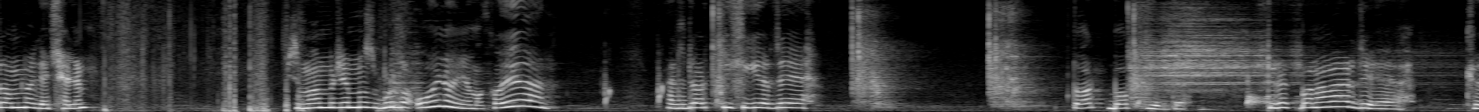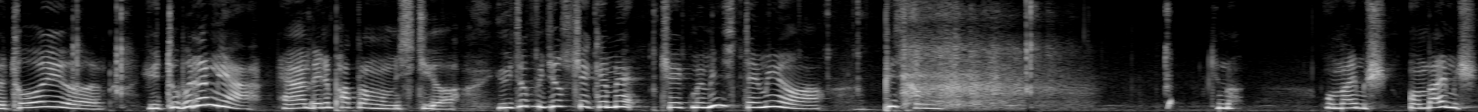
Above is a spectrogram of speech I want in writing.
reklamına geçelim. Bizim amacımız burada oyun oynamak. Oyun. Hadi dört kişi girdi. Dört bot girdi. Direkt bana verdi. Kötü oyun. Youtuber'ım ya. Hemen beni patlamamı istiyor. YouTube videosu çekeme, çekmemi istemiyor. Pis oyun. Kim? Ondaymış. Ondaymış.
